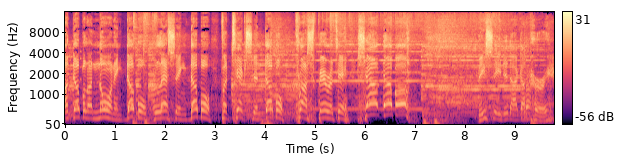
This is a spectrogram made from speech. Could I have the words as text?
A double anointing, double blessing, double protection, double prosperity. Shout double. Be seated. I got to hurry.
